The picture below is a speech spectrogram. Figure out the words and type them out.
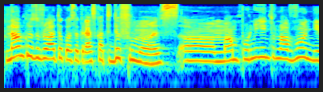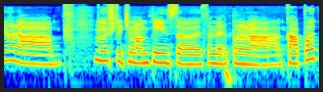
N-am crezut vreodată că o să crească atât de frumos. Uh, am pornit dintr-un avânt din ăla nu știu ce m-a împins să, să merg până la capăt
